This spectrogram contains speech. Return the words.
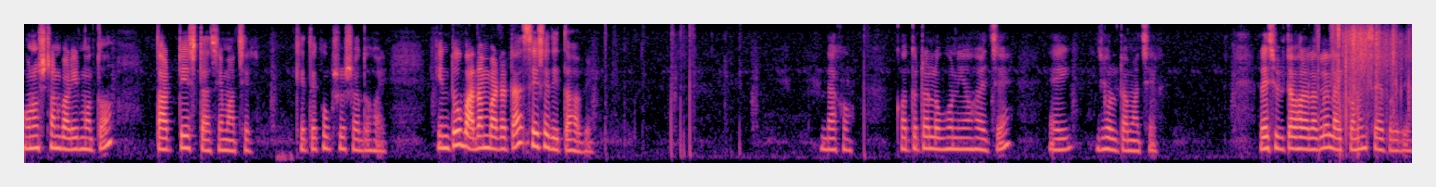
অনুষ্ঠান বাড়ির মতো তার টেস্ট আসে মাছের। খেতে খুব সুস্বাদু হয়। কিন্তু বাদাম বাটাটা শেষে দিতে হবে। দেখো, কতটা লোভনীয় হয়েছে এই ঝোলটা মাছের। রেসিপিটা ভালো লাগলে লাইক কমেন্ট শেয়ার করে দিও।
